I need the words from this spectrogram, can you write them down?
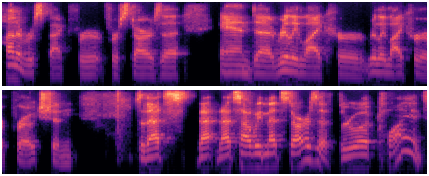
ton of respect for for Starza, and really like her really like her approach. And so that's that that's how we met starza through a client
